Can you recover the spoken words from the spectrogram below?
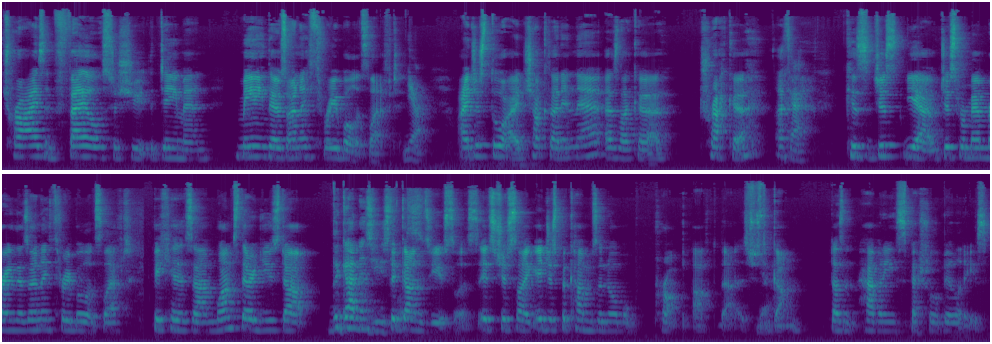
tries and fails to shoot the demon, meaning there's only three bullets left. Yeah. I just thought I'd chuck that in there as like a tracker. Okay. Because just, yeah, just remembering there's only three bullets left. Because um, once they're used up, The gun is useless. the gun's useless. It's just like, it just becomes a normal prop after that. It's just Yeah. a gun. Doesn't have any special abilities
